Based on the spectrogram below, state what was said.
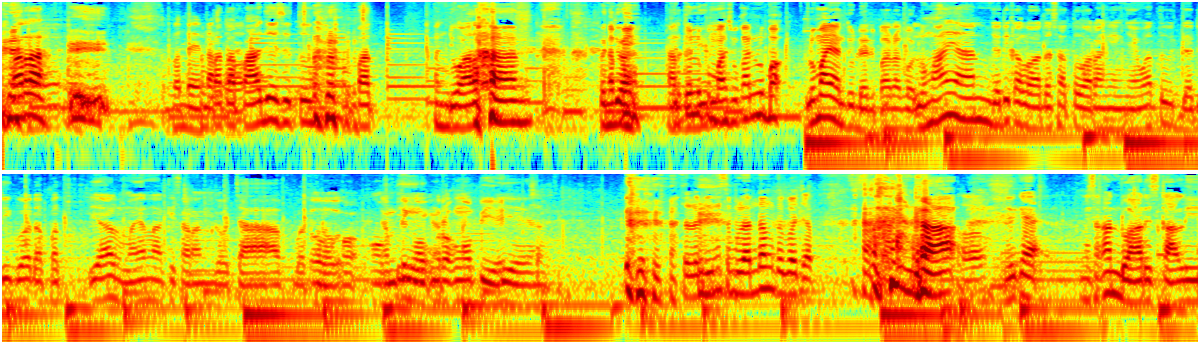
Parah. Tempatnya enak. Tempat kok. apa aja sih tuh? Tempat penjualan. tapi Penjual. itu lu diri. pemasukan lu lumayan tuh dari Paragon lumayan jadi kalau ada satu orang yang nyewa tuh jadi gua dapat ya lumayan lah kisaran gocap buat ngerokok oh, ngopi yang penting ngo- kan. ngerokok ngopi ya iya Selebihnya sebulan dong tuh gocap. enggak Oh. jadi kayak misalkan dua hari sekali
